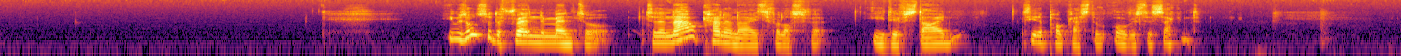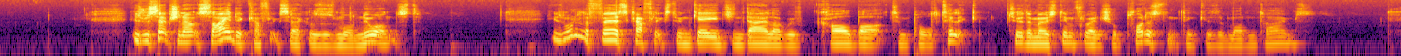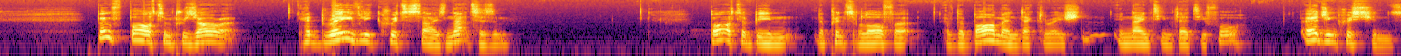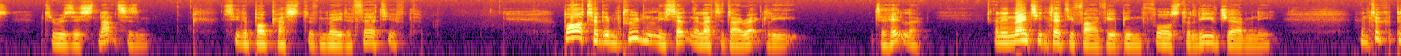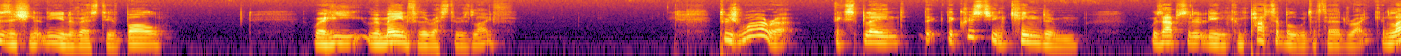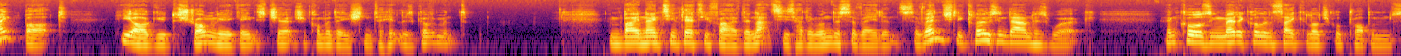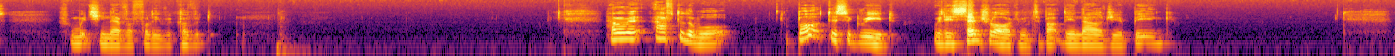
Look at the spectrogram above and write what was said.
He was also the friend and mentor to the now canonized philosopher Edith Stein See the podcast of August the 2nd. His reception outside of Catholic circles was more nuanced. He was one of the first Catholics to engage in dialogue with Karl Barth and Paul Tillich, two of the most influential Protestant thinkers of modern times. Both Barth and Przywara had bravely criticised Nazism. Barth had been the principal author of the Barmen Declaration in 1934, urging Christians to resist Nazism. See the podcast of May the 30th. Barth had imprudently sent the letter directly to Hitler, and in 1935 he had been forced to leave Germany and took a position at the University of Basel, where he remained for the rest of his life. Przywara explained that the Christian kingdom was absolutely incompatible with the Third Reich, and like Barth, he argued strongly against church accommodation to Hitler's government. And by 1935, the Nazis had him under surveillance, eventually closing down his work and causing medical and psychological problems from which he never fully recovered. However, after the war, Barth disagreed with his central argument about the analogy of being.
